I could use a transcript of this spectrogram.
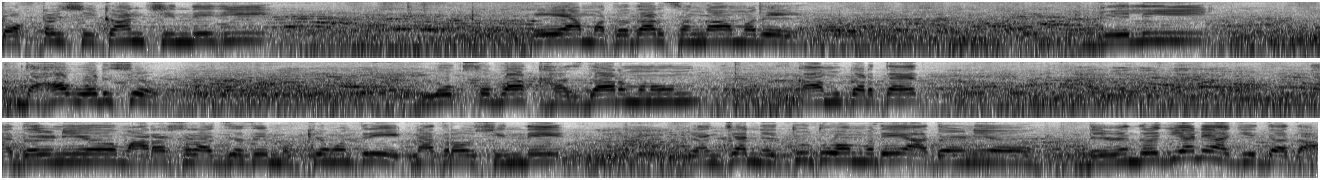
डॉक्टर श्रीकांत शिंदेजी हे या मतदारसंघामध्ये गेली दहा वर्ष लोकसभा खासदार म्हणून काम करत आहेत आदरणीय महाराष्ट्र राज्याचे मुख्यमंत्री एकनाथराव शिंदे यांच्या नेतृत्वामध्ये आदरणीय देवेंद्रजी आणि अजितदादा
